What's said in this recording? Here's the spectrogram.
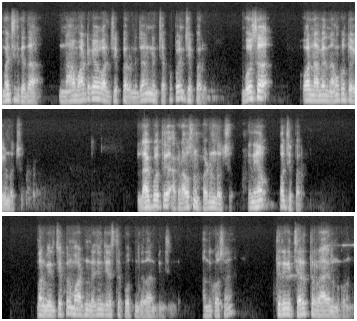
మంచిది కదా? నా మాటగా వాళ్ళు చెప్పారు. నిజానికి నేను చెప్పపోయిన చెప్పారు. బహుశా వాళ్ళు నా మీద నమ్మకంతో అయి ఉండొచ్చు. లేకపోతే అక్కడ అవసరం పడి ఉండొచ్చు. ఎనిహా వాళ్ళు చెప్పారు. మరి మీరు చెప్పిన మాటను నిజం చేస్తే పోతుంది కదా అనిపించింది. అందుకోసమే తిరిగి చరిత్ర రాయాలనుకున్నాను.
